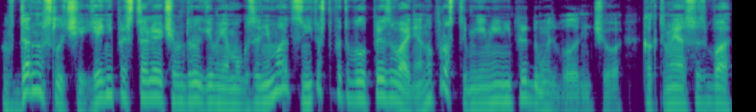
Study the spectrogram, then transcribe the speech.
В данном случае я не представляю, чем другим я мог заниматься. Не то, чтобы это было призвание, но просто мне, мне не придумать было ничего. Как-то меня судьба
